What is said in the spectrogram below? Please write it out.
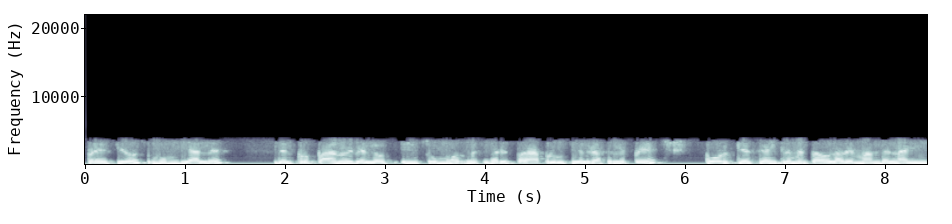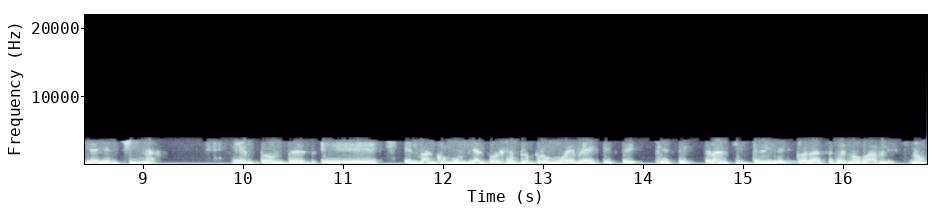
precios mundiales del propano y de los insumos necesarios para producir el gas LP porque se ha incrementado la demanda en la India y en China. Entonces, eh, el Banco Mundial, por ejemplo, promueve que se que se transite directo a las renovables, ¿no?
